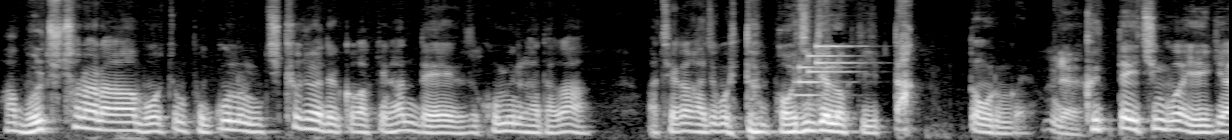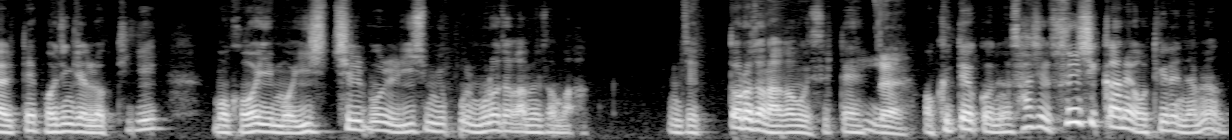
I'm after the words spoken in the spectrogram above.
아, 뭘 추천하나 뭐 좀 복구는 시켜줘야 될 것 같긴 한데 그래서 고민을 하다가 아, 제가 가지고 있던 버진 갤럭틱이 딱 떠오른 거예요. 네. 그때 이 친구가 얘기할 때 버진 갤럭틱이 뭐 거의 뭐 27불, 26불 무너져 가면서 막 이제 떨어져 나가고 있을 때 네. 어, 그때였거든요. 사실 순식간에 어떻게 됐냐면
